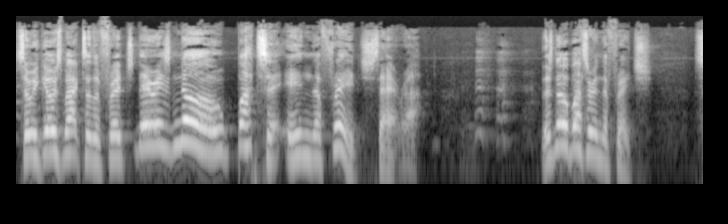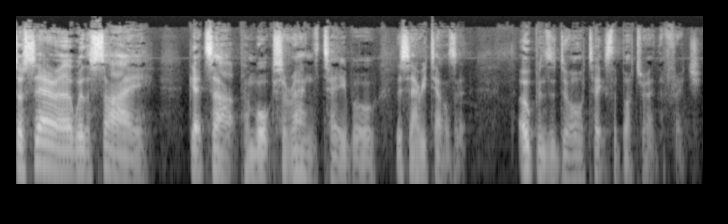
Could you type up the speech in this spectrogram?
so he goes back to the fridge. There is no butter in the fridge, Sarah. There's no butter in the fridge. So Sarah, with a sigh, gets up and walks around the table. This is how he tells it. Opens the door, takes the butter out of the fridge.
